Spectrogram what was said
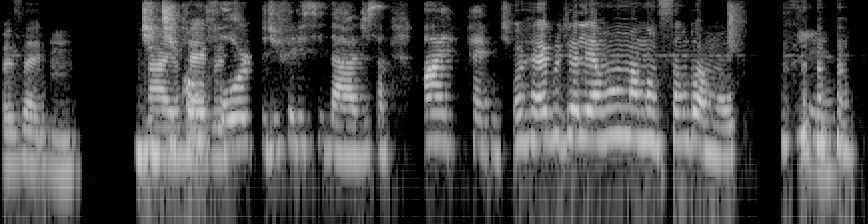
Pois é. Uhum. De, Ai, de o Hagrid. conforto, de felicidade, sabe? Ai, Hagrid. O Hagrid, ele é uma mansão do amor.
